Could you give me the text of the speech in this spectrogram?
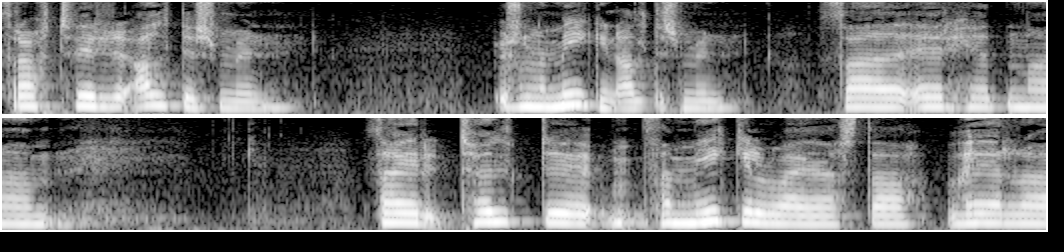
þrátt fyrir aldursmun, svona mikinn aldursmun. Það er hérna, þær töldu það mikilvægasta vera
